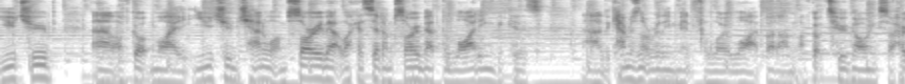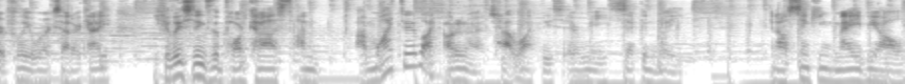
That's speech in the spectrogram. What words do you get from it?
YouTube, uh, I've got my YouTube channel. I'm sorry about, like I said, I'm sorry about the lighting because uh, the camera's not really meant for low light, but um, I've got two going, so hopefully it works out okay. If you're listening to the podcast, I'm, I might do like, I don't know, chat like this every second week. And I was thinking maybe I'll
